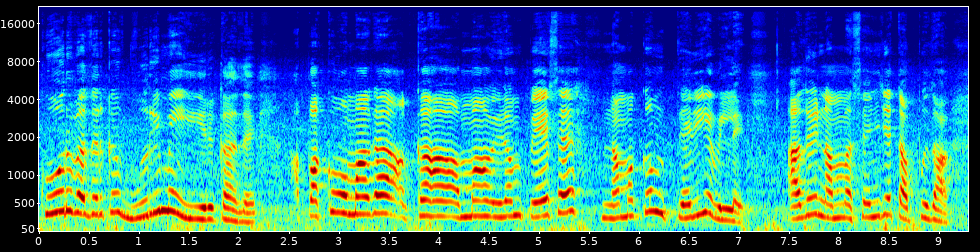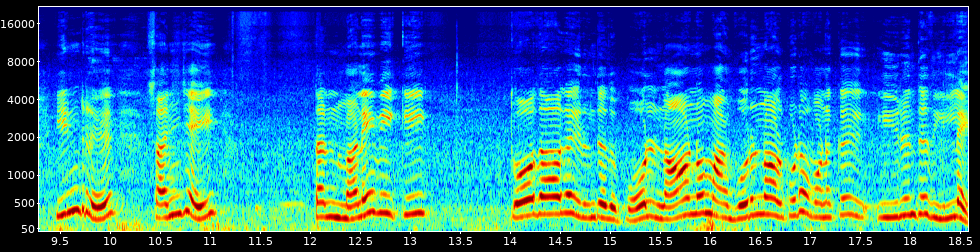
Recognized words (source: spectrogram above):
கூறுவதற்கு உரிமை இருக்காது. பக்குவமாக அக்கா அம்மாவிடம் பேச நமக்கும் தெரியவில்லை. அது நம்ம செஞ்ச தப்பு தான் இன்று சஞ்சய் தன் மனைவிக்கு தோதாக இருந்தது போல் நானும் ஒரு நாள் கூட உனக்கு இருந்தது இல்லை.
